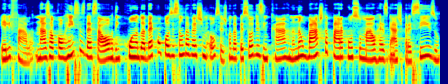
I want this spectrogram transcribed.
Ele fala, nas ocorrências dessa ordem, quando a decomposição da vestimenta, ou seja, quando a pessoa desencarna, não basta para consumar o resgate preciso,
